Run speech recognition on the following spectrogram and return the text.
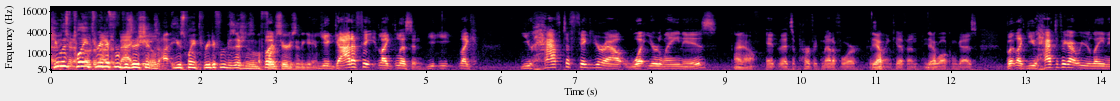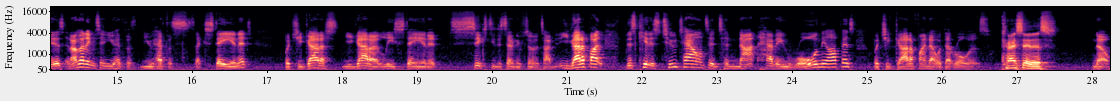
He was playing three different positions. Uh, He was playing three different positions in the But first series of the game. You gotta figure, like, listen, you, you, like, you have to figure out what your lane is. I know. And that's a perfect metaphor. Yep. Lane Kiffin, you're Yep. welcome, guys. But like, you have to figure out where your lane is, and I'm not even saying you have to, you have to like stay in it, but you gotta, you gotta at least stay in it sixty to seventy percent of the time. You gotta find this kid is too talented to not have a role in the offense, but you gotta find out what that role is. Can I say this? No,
